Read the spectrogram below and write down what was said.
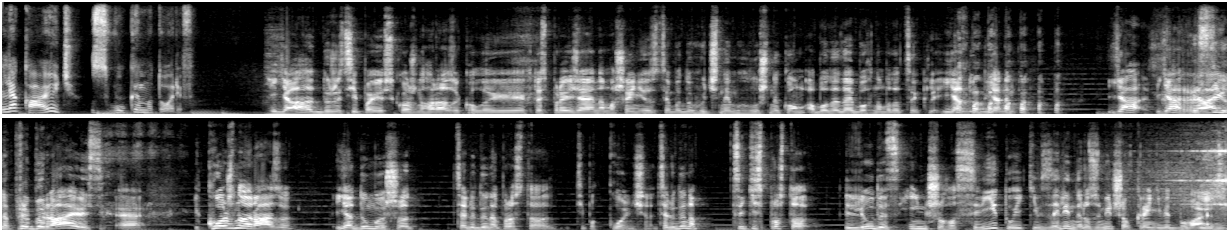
лякають звуки моторів. Я дуже ціпаюсь кожного разу, коли хтось проїжджає на машині з цим гучним глушником або, не дай Бог, на мотоциклі. Я, я, не, я, я реально прибираюсь. Е, і кожного разу я думаю, що ця людина просто, типу, кончена. Ця людина це якісь просто люди з іншого світу, які взагалі не розуміють, що в країні відбувається.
